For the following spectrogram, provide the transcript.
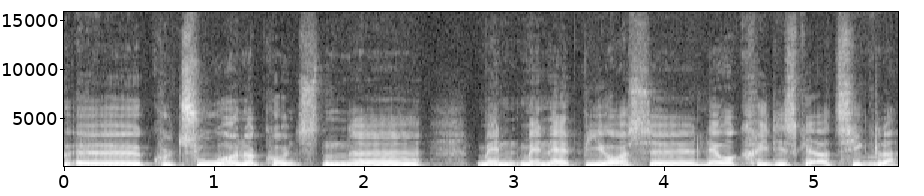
uh, kulturen og kunsten, uh, men, men at vi også uh, laver kritiske artikler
